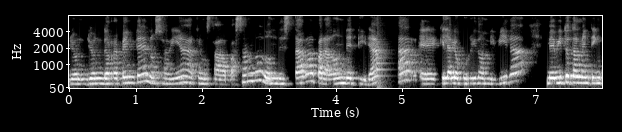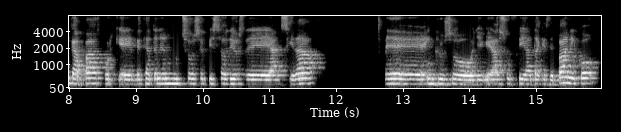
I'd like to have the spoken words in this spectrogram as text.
Yo, de repente no sabía qué me estaba pasando, dónde estaba, para dónde tirar, eh, qué le había ocurrido a mi vida. Me vi totalmente incapaz porque empecé a tener muchos episodios de ansiedad, eh, incluso llegué a sufrir ataques de pánico.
